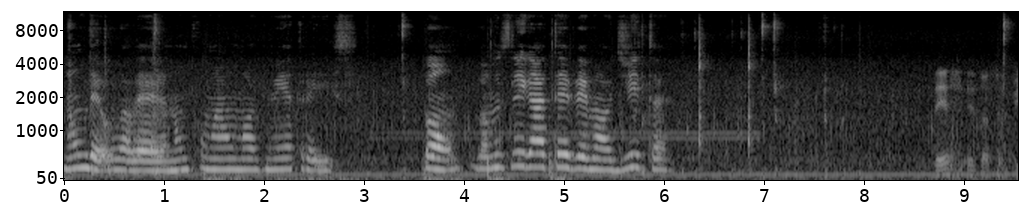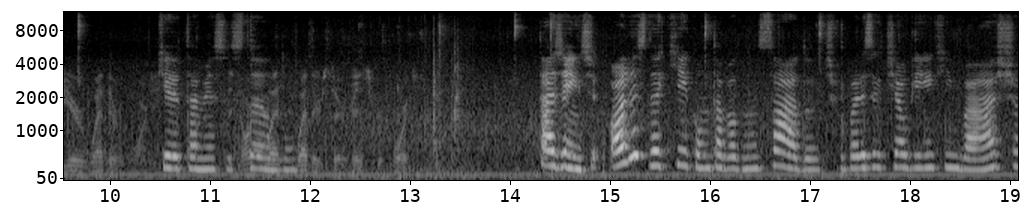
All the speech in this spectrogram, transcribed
Não deu, galera. Não, não é um 963. Bom, vamos ligar a TV maldita. Que ele tá me assustando. Tá, gente. Olha isso daqui, como tá bagunçado. Tipo, parecia que tinha alguém aqui embaixo.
